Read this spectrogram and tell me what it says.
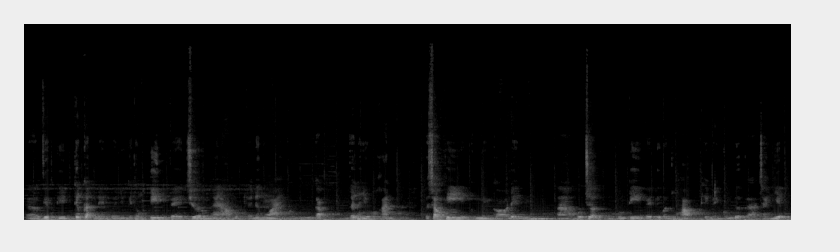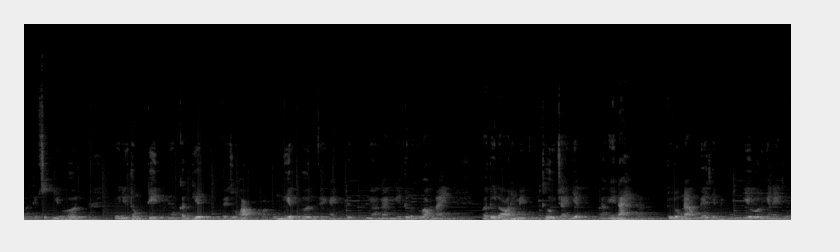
uh, việc tìm tiếp cận đến với những cái thông tin về trường hay là học bổng tại nước ngoài cũng gặp rất là nhiều khó khăn. Và sau khi mình có đến uh, hỗ trợ một công ty về tư vấn du học thì mình cũng được uh, trải nghiệm và tiếp xúc nhiều hơn với những thông tin cần thiết về du học và cũng hiểu hơn về ngành tư à, ngành nghề tư vấn du học này. Và từ đó thì mình cũng thử trải nghiệm nghề này và từ lúc nào cũng biết thì mình cũng yêu luôn nghề này rồi.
